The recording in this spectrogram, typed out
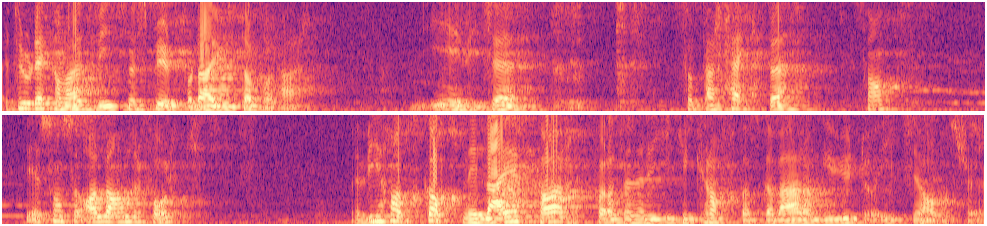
Jeg tror det kan være et vitnesbyrd for de utafor her. Vi er jo ikke så perfekte. sant? Vi er sånn som alle andre folk. Men vi har skatten i leirkar for at den rike krafta skal være av Gud og ikke av oss sjøl.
